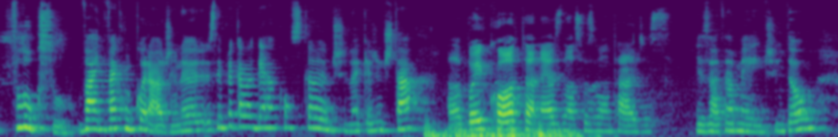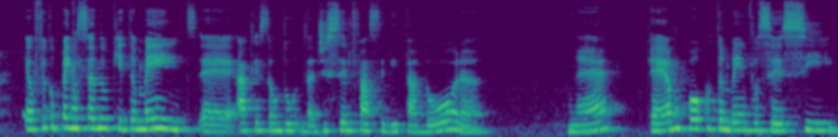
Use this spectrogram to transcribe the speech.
fluxo, vai, vai com coragem, né? É sempre aquela guerra constante, né? Que a gente tá. Ela boicota, né, as nossas vontades. Exatamente. Então, eu fico pensando que também é, a questão do, de ser facilitadora, né? É um pouco também você se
